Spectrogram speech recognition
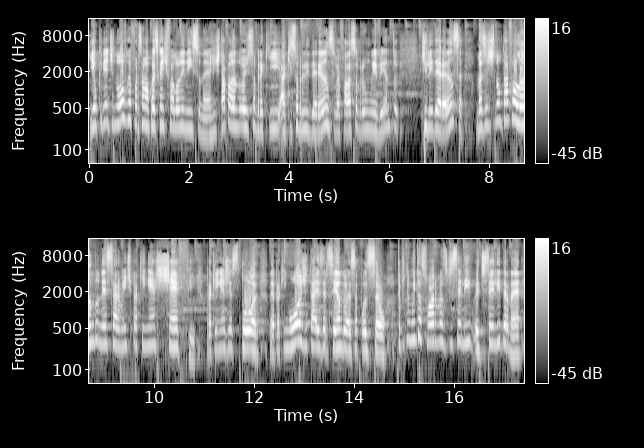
E eu queria de novo reforçar uma coisa que a gente falou no início, né? A gente está falando hoje sobre aqui, aqui sobre liderança, vai falar sobre um evento de liderança, mas a gente não está falando necessariamente para quem é chefe, para quem é gestor, né? para quem hoje está exercendo essa posição. Tem muitas formas de ser, de ser líder, né?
